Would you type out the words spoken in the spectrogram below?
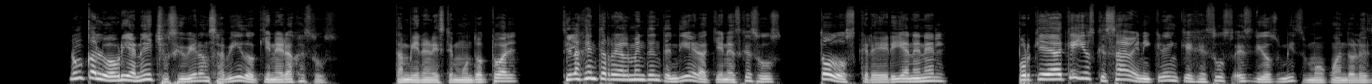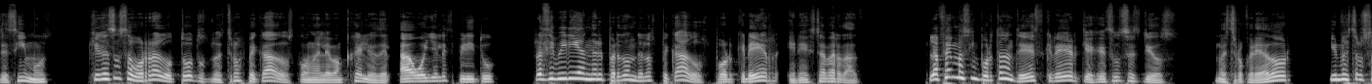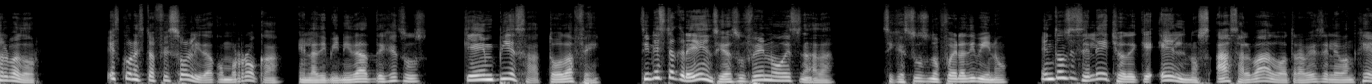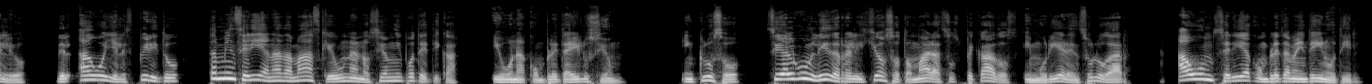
Nunca lo habrían hecho si hubieran sabido quién era Jesús. También en este mundo actual, si la gente realmente entendiera quién es Jesús, todos creerían en Él. Porque aquellos que saben y creen que Jesús es Dios mismo cuando les decimos que Jesús ha borrado todos nuestros pecados con el Evangelio del agua y el Espíritu, recibirían el perdón de los pecados por creer en esta verdad. La fe más importante es creer que Jesús es Dios, nuestro Creador y nuestro Salvador. Es con esta fe sólida como roca en la divinidad de Jesús que empieza toda fe. Sin esta creencia su fe no es nada. Si Jesús no fuera divino, entonces el hecho de que Él nos ha salvado a través del Evangelio, del agua y el Espíritu, también sería nada más que una noción hipotética y una completa ilusión. Incluso si algún líder religioso tomara sus pecados y muriera en su lugar, aún sería completamente inútil.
